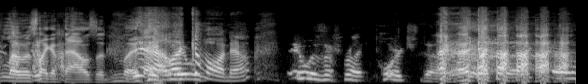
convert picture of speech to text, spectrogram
the lowest like a thousand. Like, Yeah, like was- come on now. It was a front porch, though. Like, eh,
